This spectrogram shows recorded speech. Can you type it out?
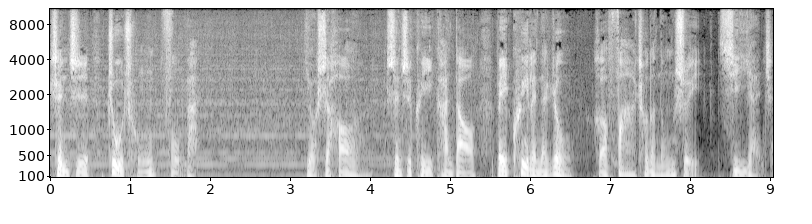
甚至蛀虫腐烂。有时候甚至可以看到被溃烂的肉和发臭的脓水吸噎着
